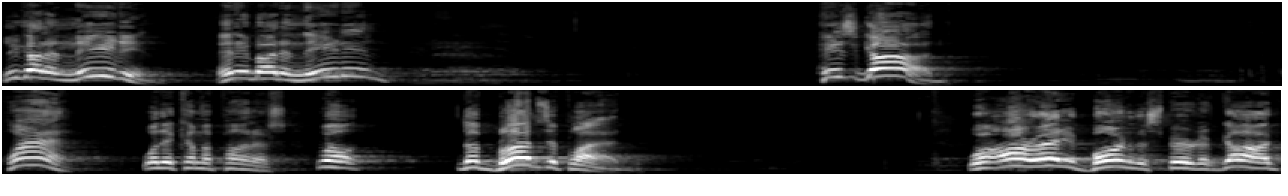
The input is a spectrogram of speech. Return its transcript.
You got to need Him. Anybody need Him? He's God. Why will they come upon us? Well, the blood's applied. We're already born of the Spirit of God.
